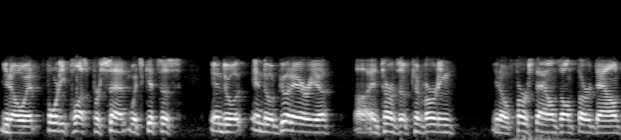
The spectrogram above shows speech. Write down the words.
you know, at 40 plus percent, which gets us, into a into a good area uh, in terms of converting, you know, first downs on third down.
